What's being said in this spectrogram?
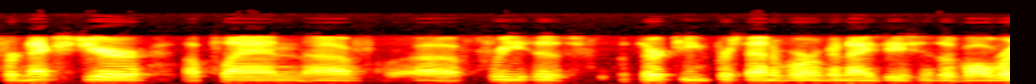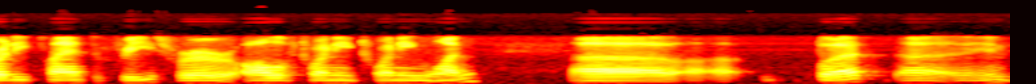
for next year a plan uh, uh, freezes 13% of organizations have already planned to freeze for all of 2021. Uh, but uh, in,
